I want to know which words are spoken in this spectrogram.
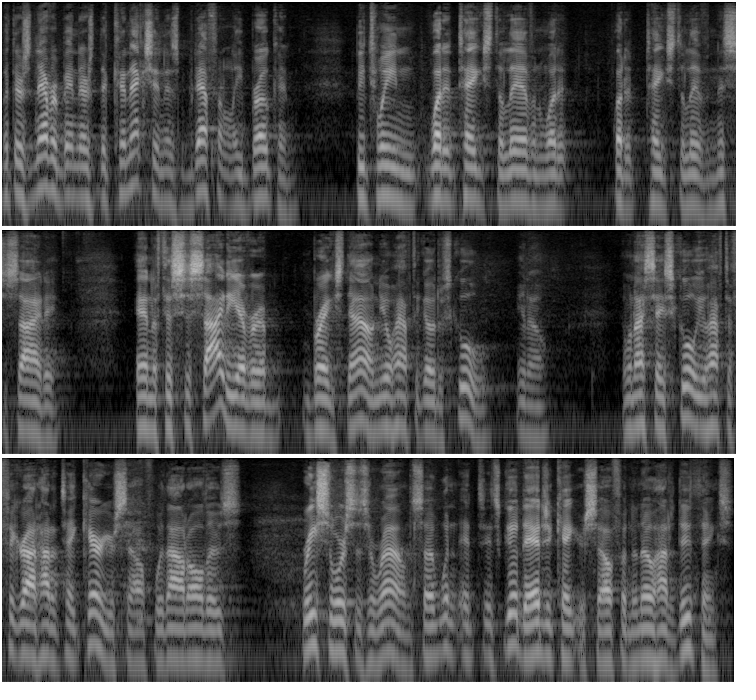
But there's never been there's the connection is definitely broken between what it takes to live and what it what it takes to live in this society. And if the society ever breaks down, you'll have to go to school, you know. And when I say school, you'll have to figure out how to take care of yourself without all those resources around. So it it, it's good to educate yourself and to know how to do things.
